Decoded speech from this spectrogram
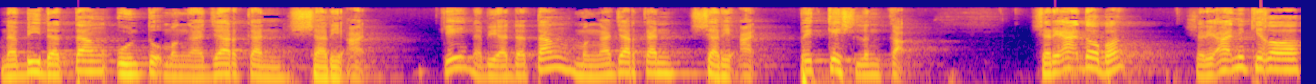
Nabi datang untuk mengajarkan syariat. Okey, Nabi datang mengajarkan syariat, package lengkap. Syariat tu apa? Syariat ni kira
